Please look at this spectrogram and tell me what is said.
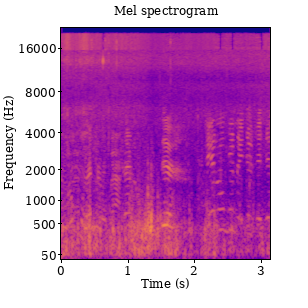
ำลงเหมือนเลยนั่นเดี๋ยวนี่ลงที่ไหนจะจะจะ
